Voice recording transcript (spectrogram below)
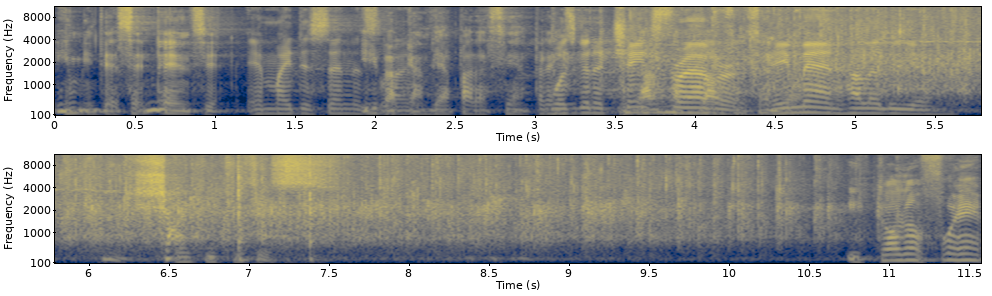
y mi descendencia and my descendants' iba a cambiar para siempre. was going to change forever. Amen. Hallelujah. Thank you, Jesus. Y todo fue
